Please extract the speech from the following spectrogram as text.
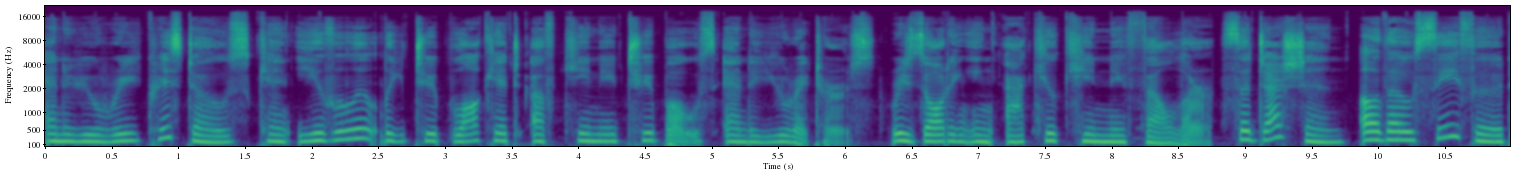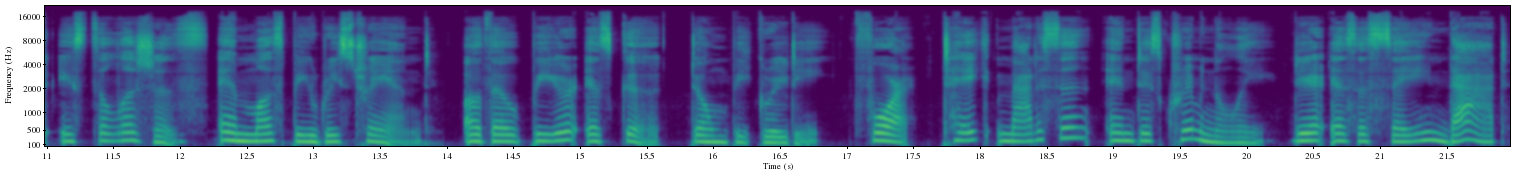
and urate crystals can easily lead to blockage of kidney tubules and ureters, resulting in acute kidney failure. Suggestion Although seafood is delicious, it must be restrained. Although beer is good, don't be greedy. 4. Take medicine indiscriminately. There is a saying that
